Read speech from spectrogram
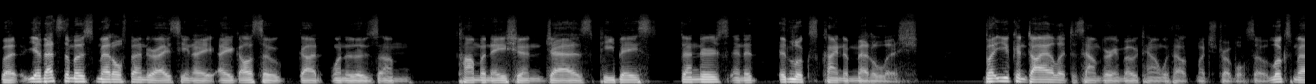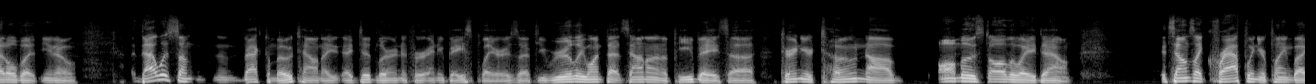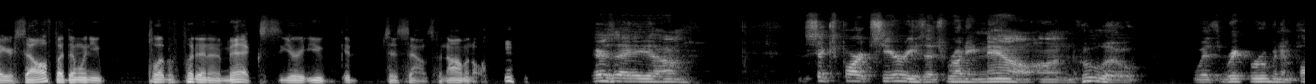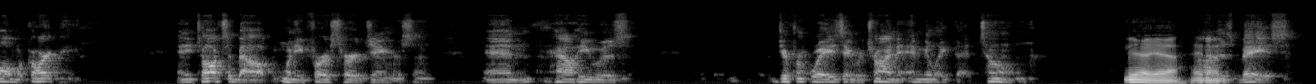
but yeah, that's the most metal Fender I've seen. I I also got one of those um combination jazz P bass Fenders, and it it looks kind of metalish but you can dial it to sound very Motown without much trouble. So it looks metal, but you know, that was some back to Motown. I, I did learn for any bass players, uh, if you really want that sound on a P bass, uh, turn your tone knob almost all the way down. It sounds like crap when you're playing by yourself, but then when you pl- put in a mix, you're you it just sounds phenomenal. There's a um, six-part series that's running now on Hulu with Rick Rubin and Paul McCartney, and he talks about when he first heard Jamerson and how he was different ways they were trying to emulate that tone Yeah, yeah. And, on uh, his bass.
